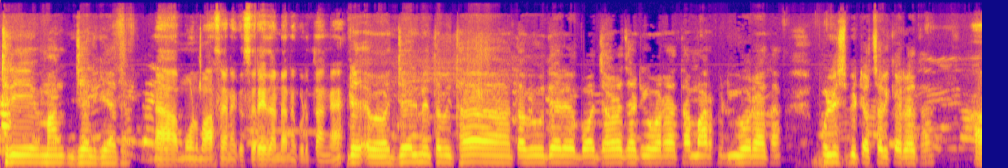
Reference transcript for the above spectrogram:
थ्री मंथ जेल गया था நான் மூணு மாசம் எனக்கு சிறை தண்டனை கொடுத்தாங்க जे- जेल में तभी था तभी उधर बहुत झगड़ा झाटी हो रहा था मारपीट भी हो रहा था पुलिस भी टचर कर रहा था ஆ,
